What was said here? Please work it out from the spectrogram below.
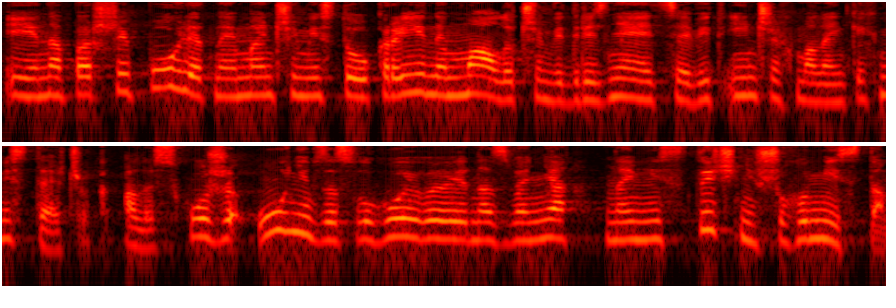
І на перший погляд найменше місто України мало чим відрізняється від інших маленьких містечок. Але, схоже, Угнів заслуговує на звання наймістичнішого міста.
